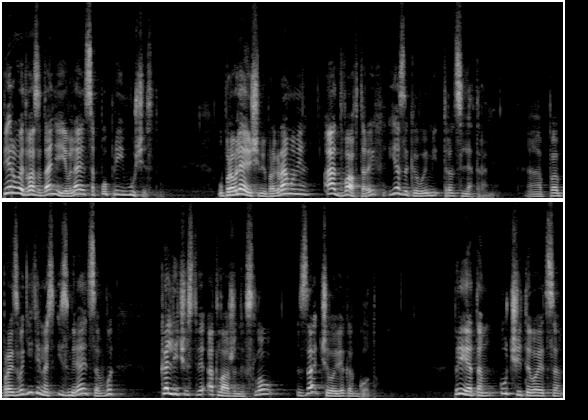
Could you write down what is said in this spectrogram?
Первые два задания являются по преимуществу управляющими программами, а два вторых языковыми трансляторами. А, производительность измеряется в количестве отлаженных слов за человека год. При этом учитывается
